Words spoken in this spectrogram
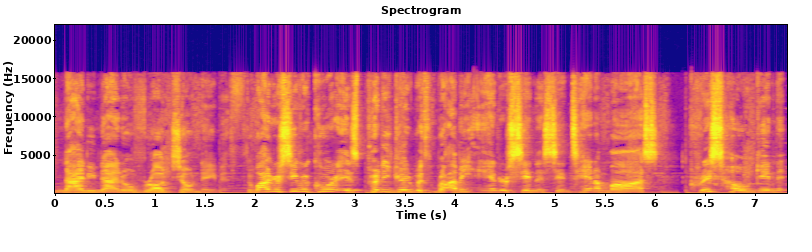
99 overall Joe Namath. The wide receiver core is pretty good with Robbie Anderson, Santana Moss, Chris Hogan,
